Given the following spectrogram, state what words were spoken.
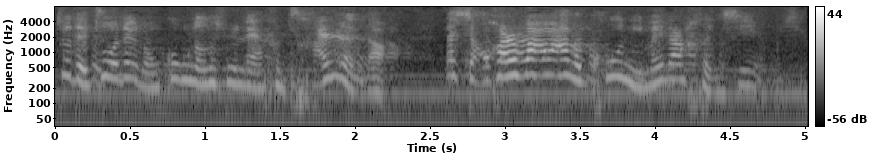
就得做这种功能训练，很残忍的。那小孩哇哇的哭，你没点狠心也不行，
